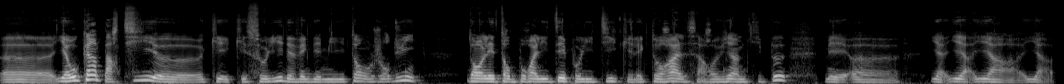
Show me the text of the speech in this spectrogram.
Il n'y a aucun parti qui, est, solide avec des militants aujourd'hui dans les temporalités politiques, électorales, ça revient un petit peu, mais il n'y a,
